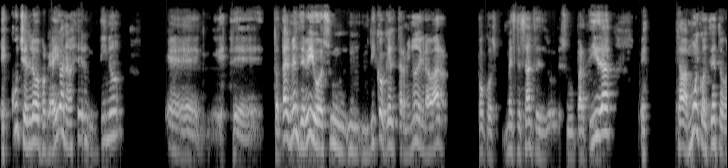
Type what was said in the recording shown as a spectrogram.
escúchenlo, porque ahí van a ver un Tino eh, este, totalmente vivo. Es un, disco que él terminó de grabar pocos meses antes de su, partida. Estaba muy contento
